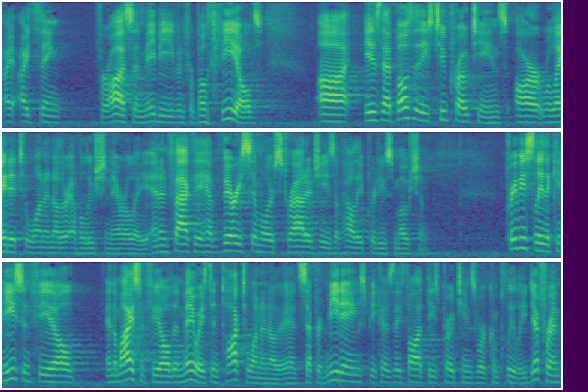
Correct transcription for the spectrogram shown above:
I, I think, for us and maybe even for both fields, uh, is that both of these two proteins are related to one another evolutionarily. And in fact, they have very similar strategies of how they produce motion. Previously, the kinesin field and the myosin field, in many ways, didn't talk to one another. They had separate meetings because they thought these proteins were completely different.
